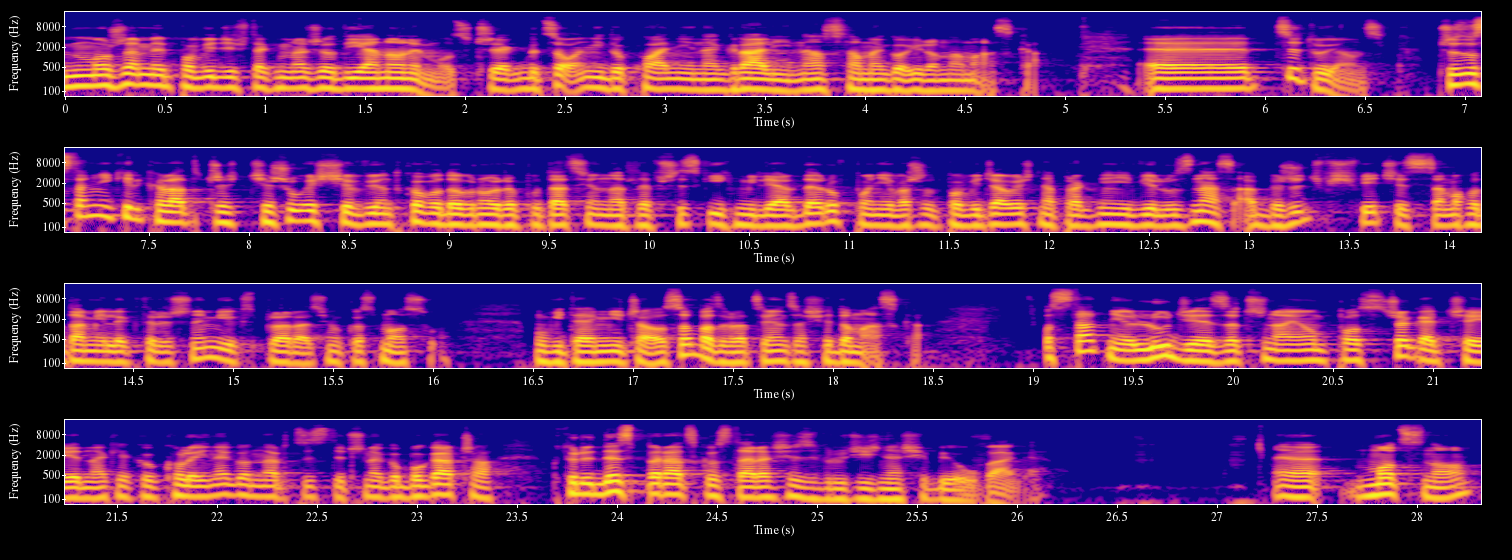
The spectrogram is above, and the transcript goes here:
możemy powiedzieć w takim razie o The Anonymous, czy jakby co oni dokładnie nagrali na samego Ilona Maska? E, cytując, przez ostatnie kilka lat cieszyłeś się wyjątkowo dobrą reputacją na tle wszystkich miliarderów, ponieważ odpowiedziałeś na pragnienie wielu z nas, aby żyć w świecie z samochodami elektrycznymi i eksploracją kosmosu. Mówi tajemnicza osoba zwracająca się do Maska. Ostatnio ludzie zaczynają postrzegać cię jednak jako kolejnego narcystycznego bogacza, który desperacko stara się zwrócić na siebie uwagę. E, mocno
